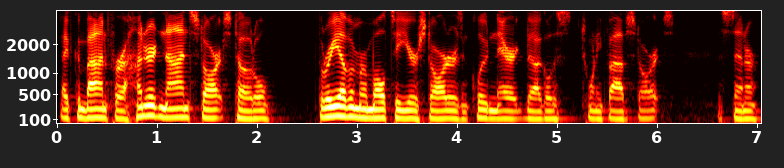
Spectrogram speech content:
They've combined for 109 starts total. Three of them are multi year starters, including Eric Douglas, 25 starts, the center.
